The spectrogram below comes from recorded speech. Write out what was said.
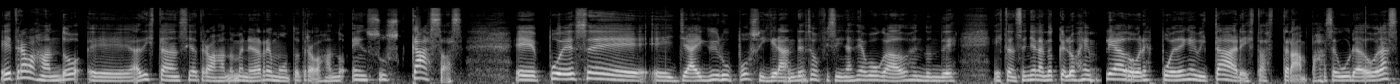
eh, trabajando eh, a distancia, trabajando de manera remota, trabajando en sus casas. Eh, pues ya hay grupos y grandes oficinas de abogados en donde están señalando que los empleadores pueden evitar estas trampas. Aseguradoras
